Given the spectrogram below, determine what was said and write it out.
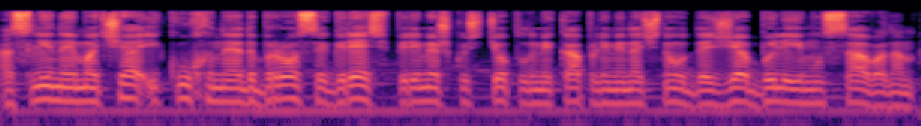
Ослиная моча и кухонные отбросы, грязь вперемешку с теплыми каплями ночного дождя были ему саваном.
